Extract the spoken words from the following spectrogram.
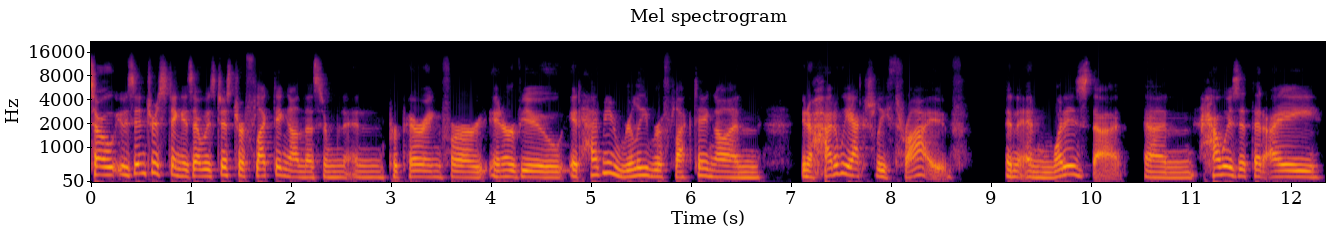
so it was interesting as I was just reflecting on this and, and, preparing for our interview, it had me really reflecting on, you know, how do we actually thrive? And and what is that? And how is it that I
